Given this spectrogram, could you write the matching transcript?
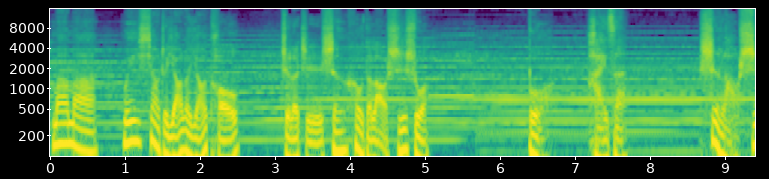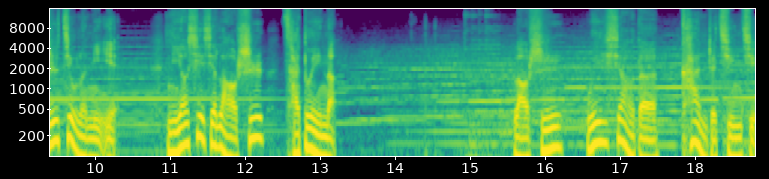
妈妈微笑着摇了摇头，指了指身后的老师说：“不，孩子，是老师救了你，你要谢谢老师。”才对呢。老师微笑的看着青青，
